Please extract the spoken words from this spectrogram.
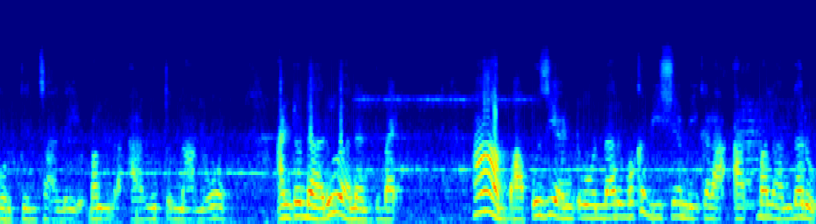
గుర్తించాలి. మనం అడుగుతున్నాను. అంటున్నారు అనంతభాయ్ బాపూజీ అంటూ ఉన్నారు. ఒక విషయం ఇక్కడ ఆత్మలందరూ.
